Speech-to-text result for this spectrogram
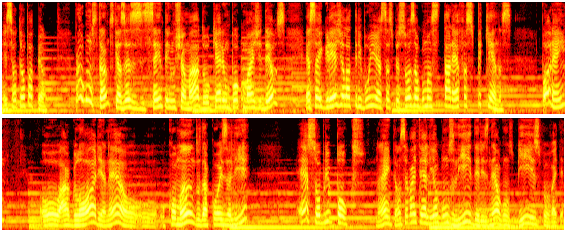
Esse é o teu papel. Para alguns tantos que às vezes sentem um chamado ou querem um pouco mais de Deus, essa igreja ela atribui a essas pessoas algumas tarefas pequenas. Porém, ou a glória, né, o, comando da coisa ali é sobre poucos, né? Então você vai ter ali alguns líderes, né? Alguns bispos, vai ter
